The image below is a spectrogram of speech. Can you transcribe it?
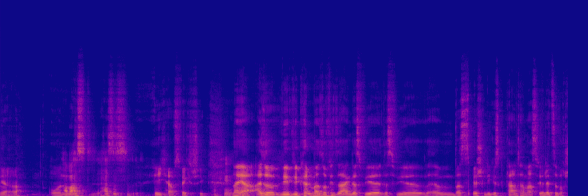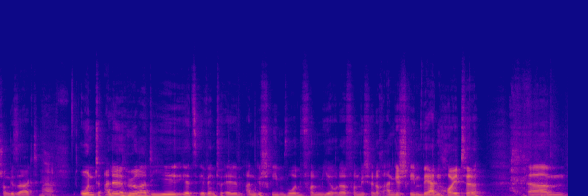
Ja. Und Aber hast, hast es. ich habe es weggeschickt. Okay. Naja, also wir, wir können mal so viel sagen, dass wir, dass wir ähm, was Special Leagues geplant haben, hast du ja letzte Woche schon gesagt. Ja. Und alle Hörer, die jetzt eventuell angeschrieben wurden von mir oder von Michelle noch angeschrieben werden heute, ähm,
